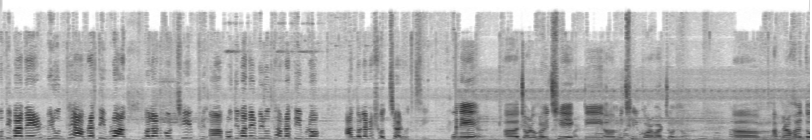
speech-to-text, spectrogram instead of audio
প্রতিবাদের বিরুদ্ধে আমরা তীব্র আন্দোলন করছি। প্রতিবাদের বিরুদ্ধে আমরা তীব্র আন্দোলনে সোচ্চার হচ্ছি। মানে জড়ো হয়েছি একটি মিছিল করবার জন্য। আপনারা হয়তো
